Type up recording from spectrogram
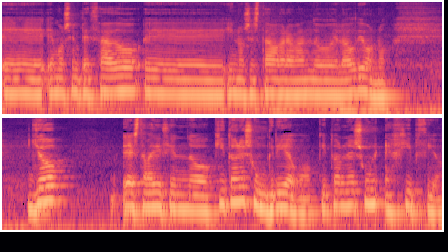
eh, hemos empezado eh, y nos estaba grabando el audio o no yo estaba diciendo Keaton es un griego Keaton es un egipcio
